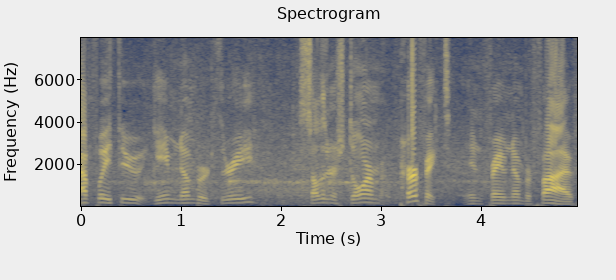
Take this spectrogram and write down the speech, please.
Halfway through game number three. Southern Storm perfect in frame number five.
